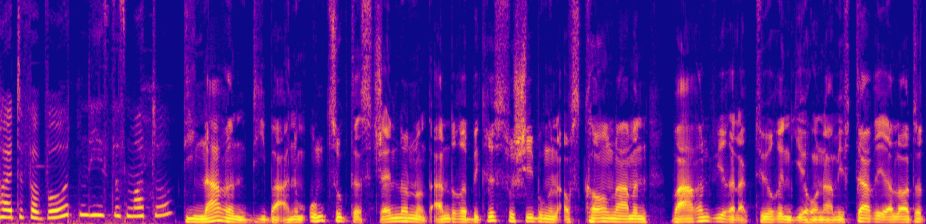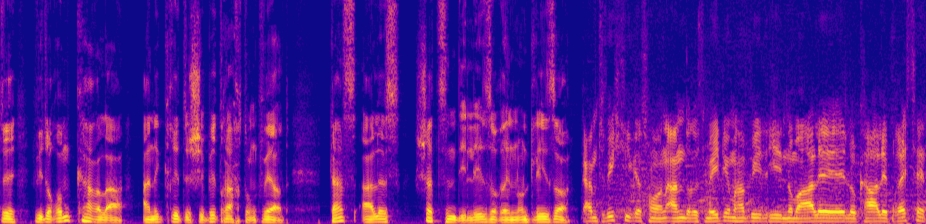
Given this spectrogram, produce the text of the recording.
heute verboten, hieß das Motto. Die Narren, die bei einem Umzug das Gendern und andere Begriffsverschiebungen aufs Korn nahmen, waren, wie Redakteurin Jehona Miftari erläuterte, wiederum Carla eine kritische Betrachtung wert. Das alles schätzen die Leserinnen und Leser. Ganz wichtig, dass man ein anderes Medium hat wie die normale lokale Presse.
